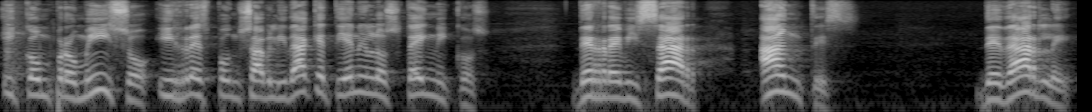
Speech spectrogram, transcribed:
y compromiso y responsabilidad que tienen los técnicos de revisar antes de darle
